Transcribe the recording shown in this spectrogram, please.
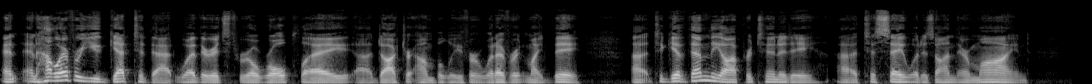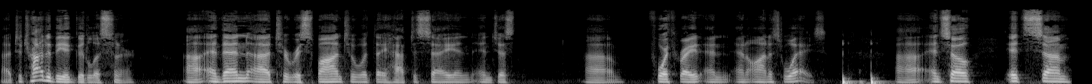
And, and however you get to that, whether it's through a role play, uh, Dr. Unbeliever, whatever it might be, uh, to give them the opportunity uh, to say what is on their mind, uh, to try to be a good listener, uh, and then uh, to respond to what they have to say in, in just forthright and, and honest ways. and so it's, um,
